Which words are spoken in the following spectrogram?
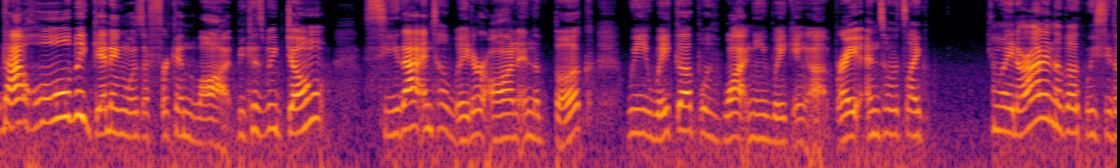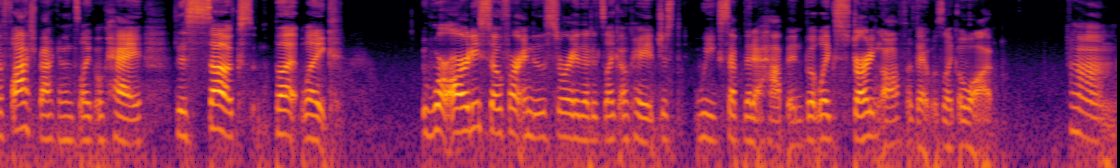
that whole beginning was a freaking lot because we don't see that until later on in the book. We wake up with Watney waking up, right? And so it's like later on in the book, we see the flashback, and it's like, okay, this sucks, but like, we're already so far into the story that it's like, okay, it just we accept that it happened. But like, starting off with it was like a lot. Um,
